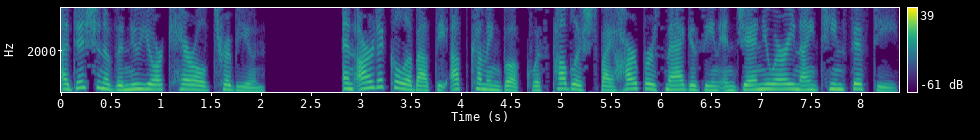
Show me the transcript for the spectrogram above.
edition of the New York Herald Tribune. An article about the upcoming book was published by Harper's Magazine in January 1950,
